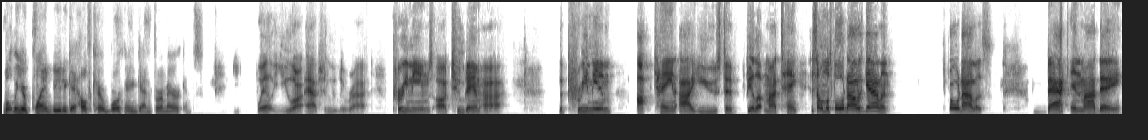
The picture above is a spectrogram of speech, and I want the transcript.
What will your plan be to get healthcare working again for Americans? Well, you are absolutely right. Premiums are too damn high. The premium octane I use to fill up my tank is almost four dollars a gallon. Four dollars. Back in my day,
